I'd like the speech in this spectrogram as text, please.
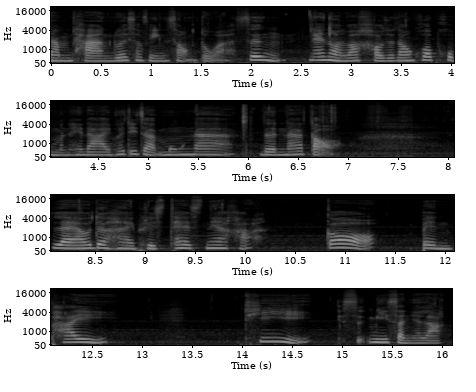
นำทางด้วยสฟิงค์สองตัว ซึ่งแน่นอนว่าเขาจะต้องควบคุมมันให้ได้ เพื่อที่จะมุ่งหน้าเดินหน้าต่อ แล้ว The High Priestess เนี่ยค่ะ ก็เป็นไพ่ที่ มีสัญลักษณ์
